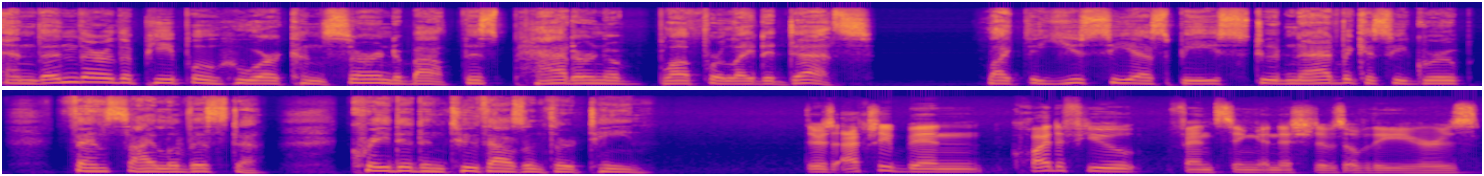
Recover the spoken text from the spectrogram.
And then there are the people who are concerned about this pattern of bluff related deaths like the UCSB student advocacy group Fence Isla Vista, created in 2013. There's actually been quite a few fencing initiatives over the years.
